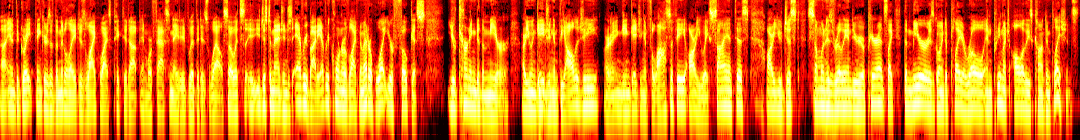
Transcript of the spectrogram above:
uh, and the great thinkers of the Middle Ages likewise picked it up and were fascinated with it as well. So it's you just imagine just everybody, every corner of life, no matter what your focus, you're turning to the mirror. Are you engaging in theology or engaging in philosophy? Are you a scientist? Are you just someone who's really into your appearance? Like the mirror is going to play a role in pretty much all of these contemplations.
